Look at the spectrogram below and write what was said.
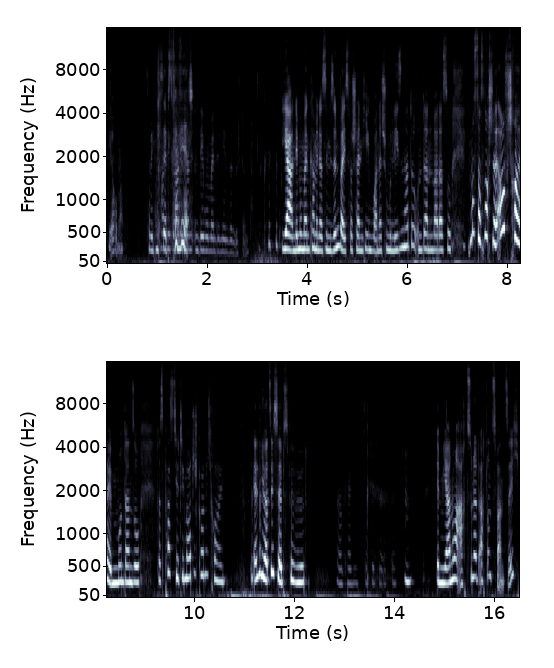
wie auch immer. Jetzt habe ich mich Hat selbst verwehrt. dann in dem Moment in den Sinn bestimmt. Ja, in dem Moment kam mir das im Sinn, weil ich es wahrscheinlich irgendwo anders schon gelesen hatte. Und dann war das so, ich muss das noch schnell aufschreiben. Und dann so, das passt hier thematisch gar nicht rein. Ellie hat sich selbst verwirrt. Okay, nicht passiert mir öfter. Im Januar 1828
